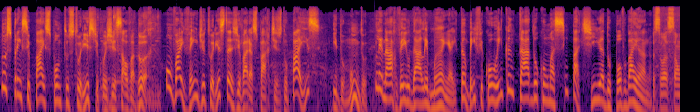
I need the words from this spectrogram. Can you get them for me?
Nos principais pontos turísticos de Salvador, um vai-vem de turistas de várias partes do país e do mundo, Lenar veio da Alemanha e também ficou encantado com a simpatia do povo baiano. As pessoas são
